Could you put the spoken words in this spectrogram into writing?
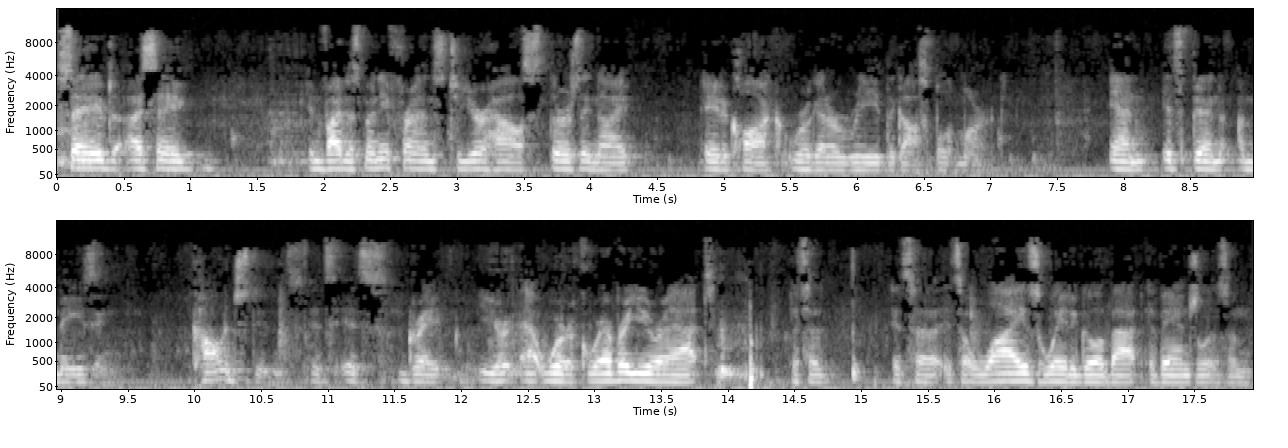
saved, I say, invite as many friends to your house Thursday night, 8 o'clock. We're going to read the Gospel of Mark. And it's been amazing. College students, it's, it's great. You're at work, wherever you're at, it's a it's a, it's a wise way to go about evangelism.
